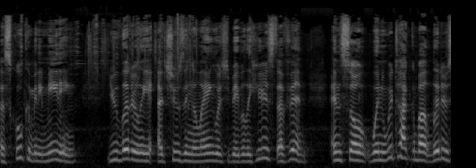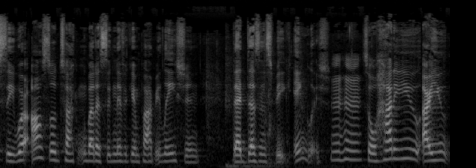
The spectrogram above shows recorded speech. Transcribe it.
a school committee meeting, you literally are choosing a language to be able to hear stuff in. And so when we're talking about literacy, we're also talking about a significant population that doesn't speak English. Mhm. So how do you are you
